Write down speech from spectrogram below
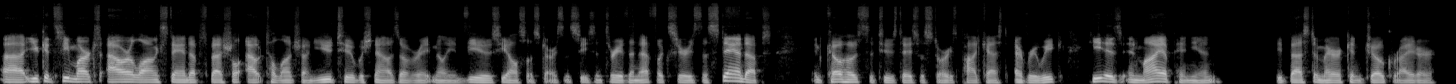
Uh, you can see Mark's hour long stand up special Out to Lunch on YouTube, which now has over 8 million views. He also stars in season three of the Netflix series The Stand Ups and co hosts the Tuesdays with Stories podcast every week. He is, in my opinion, the best American joke writer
